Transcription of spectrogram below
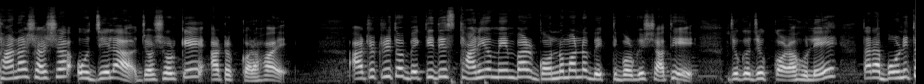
থানা শাসা ও জেলা যশোরকে আটক করা হয়। আটককৃত ব্যক্তিদের স্থানীয় মেম্বার গণ্যমান্য ব্যক্তিবর্গের সাথে যোগাযোগ করা হলে তারা বর্ণিত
